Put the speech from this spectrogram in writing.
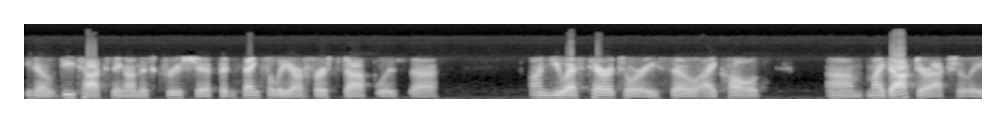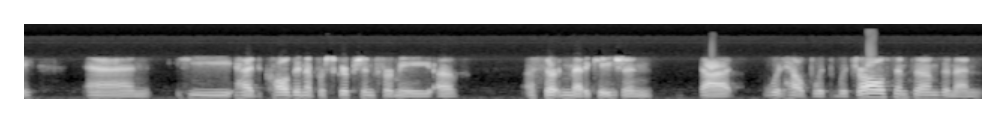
you know, detoxing on this cruise ship. And thankfully, our first stop was uh, on U.S. territory. So I called um, my doctor actually, and he had called in a prescription for me of a certain medication that would help with withdrawal symptoms, and then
